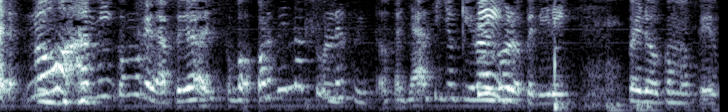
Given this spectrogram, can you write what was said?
no, a mí como que la primera es como, ordena tú, Leslie. O sea, ya si yo quiero Sí. algo lo pediré. Pero como que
